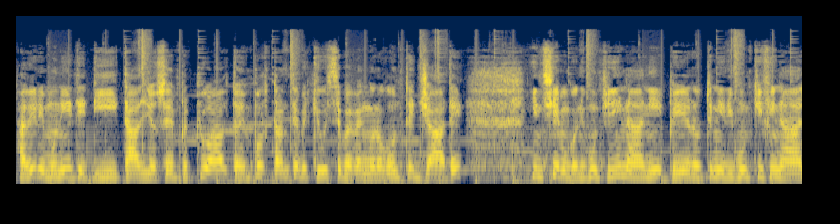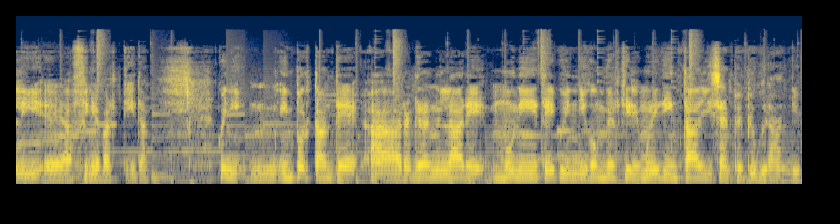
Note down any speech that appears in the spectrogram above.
avere monete di taglio sempre più alto è importante perché queste poi vengono conteggiate insieme con i punti di nani per ottenere i punti finali eh, a fine partita. Quindi mh, importante raggranellare monete, quindi convertire monete in tagli sempre più grandi.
